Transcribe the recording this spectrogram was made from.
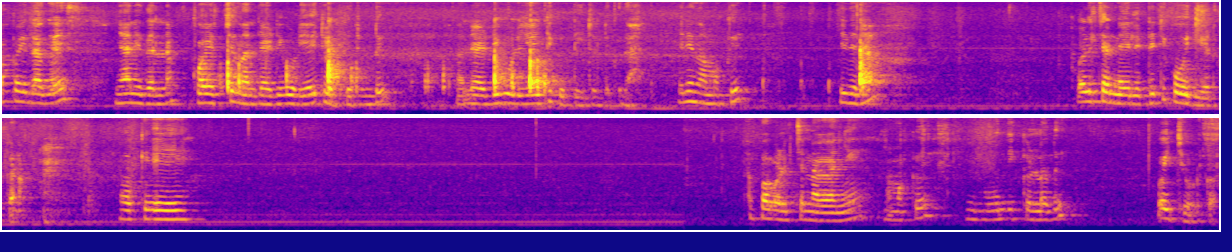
അപ്പോൾ ഇതാ ഗൈസ് ഞാനിതെല്ലാം കുഴച്ച് നല്ല അടിപൊളിയായിട്ട് എടുത്തിട്ടുണ്ട്. നല്ല അടിപൊളിയായിട്ട് കിട്ടിയിട്ടുണ്ട് ഇതാ. ഇനി നമുക്ക് ഇതിനെ വെളിച്ചെണ്ണയിലിട്ടിട്ട് കോരിയെടുക്കണം. ഓക്കേ. അപ്പോൾ വെളിച്ചെണ്ണ കാഞ്ഞ് നമുക്ക് ഈ ബൂന്തിക്കുള്ളത് ഒഴിച്ചു കൊടുക്കാം.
